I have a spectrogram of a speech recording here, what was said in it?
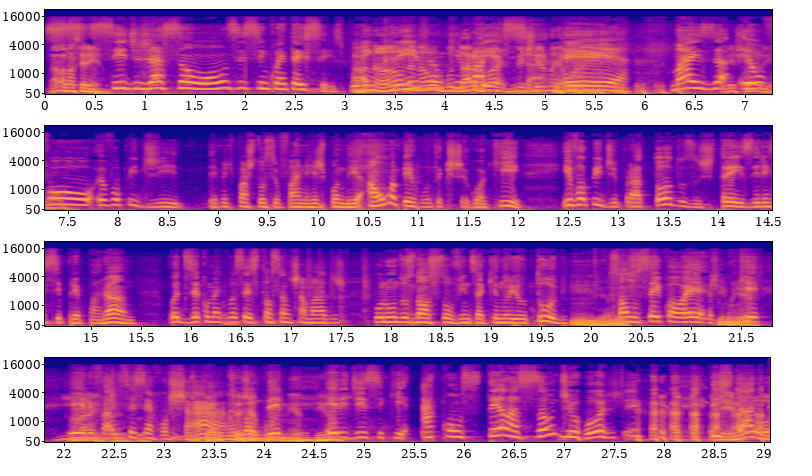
Fala, Marcelinho. Cid, já são 11h56. Por ah, incrível não, não, que pareça. mexeram no relógio. É, mas eu vou, eu vou pedir, de repente, o pastor Silfarne responder a uma pergunta que chegou aqui e vou pedir para todos os três irem se preparando. Vou dizer como é que vocês estão sendo chamados por um dos nossos ouvintes aqui no YouTube. Hum, eu só não sei qual é, que porque medo. ele Ai, fala, não sei se é Rochar, o nome dele. Ele disse que a constelação de hoje está melhorou,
